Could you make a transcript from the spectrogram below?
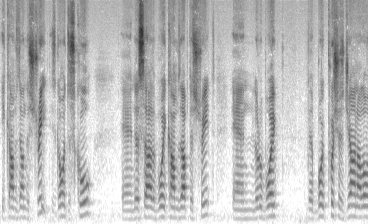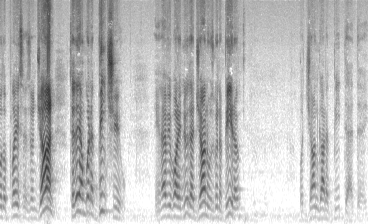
he comes down the street. He's going to school, and this other boy comes up the street, and little boy the boy pushes John all over the place and says, John, today I'm going to beat you. And everybody knew that John was going to beat him. But John got a beat that day.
